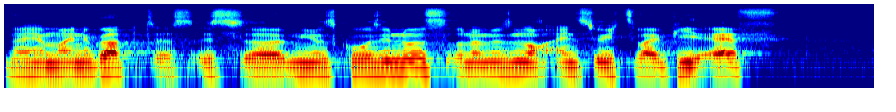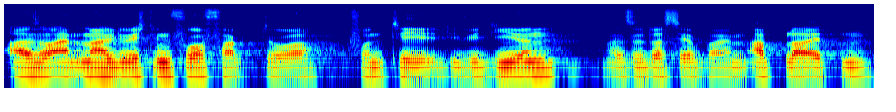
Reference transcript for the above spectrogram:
Naja, meine Gott, das ist äh, minus Cosinus und dann müssen noch 1 durch 2 Pi f, also einmal durch den Vorfaktor von t dividieren, also das ja beim Ableiten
